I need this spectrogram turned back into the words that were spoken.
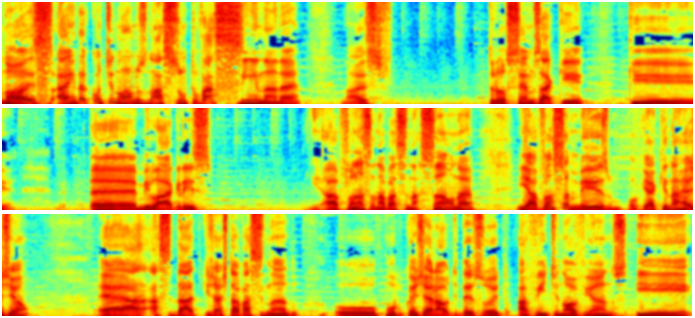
Nós ainda continuamos no assunto vacina, né? Nós trouxemos aqui que é, Milagres avança na vacinação, né? E avança mesmo, porque aqui na região é a, a, cidade que já está vacinando o público em geral de 18 a 29 anos. E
